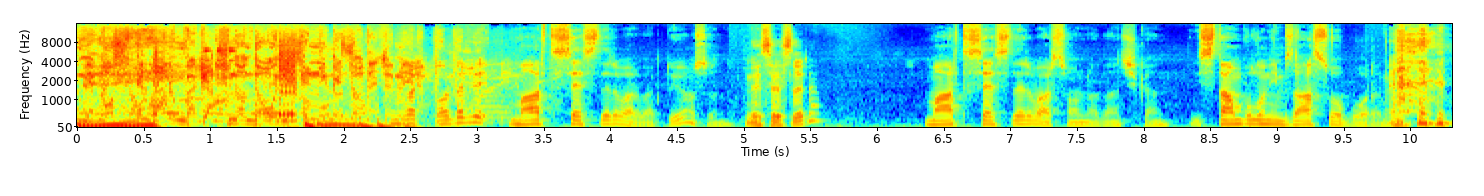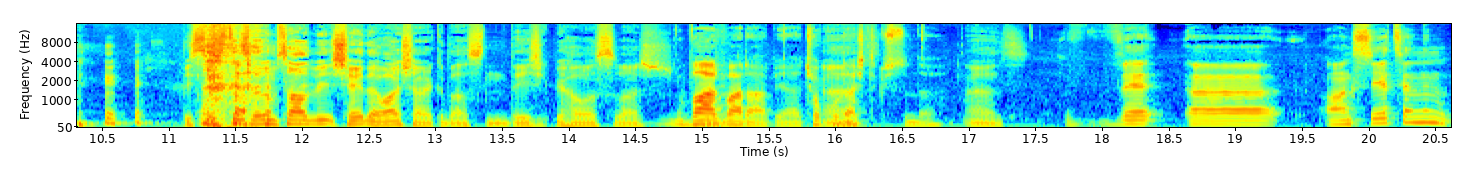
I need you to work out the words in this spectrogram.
내 모습은 걸음과 같은 온도 내 손목에 쏟아져 Şimdi bak orada bir martı sesleri var bak duyuyor musun? Ne sesleri? Martı sesleri var sonradan çıkan. İstanbul'un imzası o bu arada. Bir ses tasarımsal bir şey de var şarkıda aslında. Değişik bir havası var. var var abi ya çok Evet. uğraştık üstünde. Evet. Ve e, anksiyetenin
